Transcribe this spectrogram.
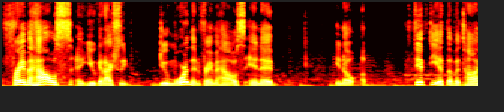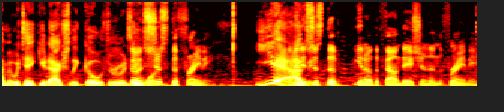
frame a house uh, you can actually do more than frame a house in a you know a 50th of a time it would take you to actually go through and So do it's one just the framing. yeah I mean, it's just the you know the foundation and the framing.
